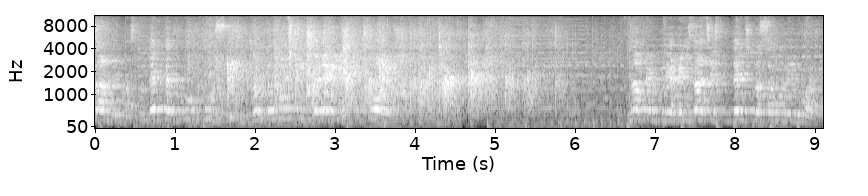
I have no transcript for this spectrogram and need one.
Олександрівна, студентка другого курсу, Жовтоводський педагогічний коледж. В напрямку організації студентського самоврядування.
